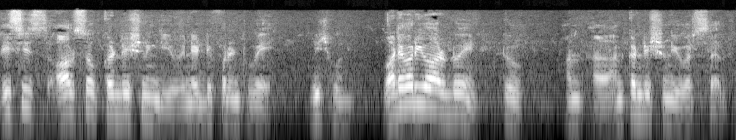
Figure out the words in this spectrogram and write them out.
this is also conditioning you in a different way. Which one? Whatever you are doing to un, uh, uncondition yourself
